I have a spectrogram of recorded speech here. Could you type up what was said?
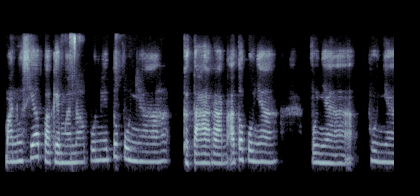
Manusia bagaimanapun itu punya getaran atau punya punya punya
